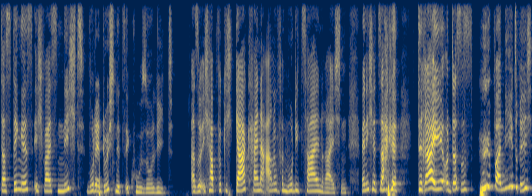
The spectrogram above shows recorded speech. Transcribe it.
das Ding ist, ich weiß nicht, wo der Durchschnitts-IQ so liegt. Also ich habe wirklich gar keine Ahnung, von wo die Zahlen reichen. Wenn ich jetzt sage drei und das ist hyper niedrig,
